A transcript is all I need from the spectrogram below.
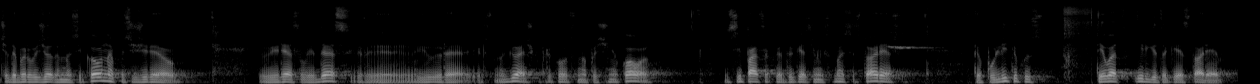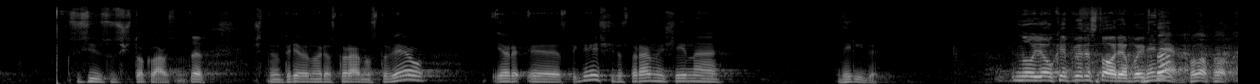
čia dabar važiuodamas į Kauną pasižiūrėjau įvairias laidas ir e, jų yra ir smagių, aišku, priklauso nuo pašnekovo. Visi pasakoja tokias linksmas istorijas apie politikus. Tai vad irgi tokia istorija susijusi su šito klausimu. Taip. Šitą prie vieno restorano stovėjau ir e, staiga iš restorano išeina veryga. Nu, jau kaip ir istorija Ne, baigta. ne, palauk, palauk.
